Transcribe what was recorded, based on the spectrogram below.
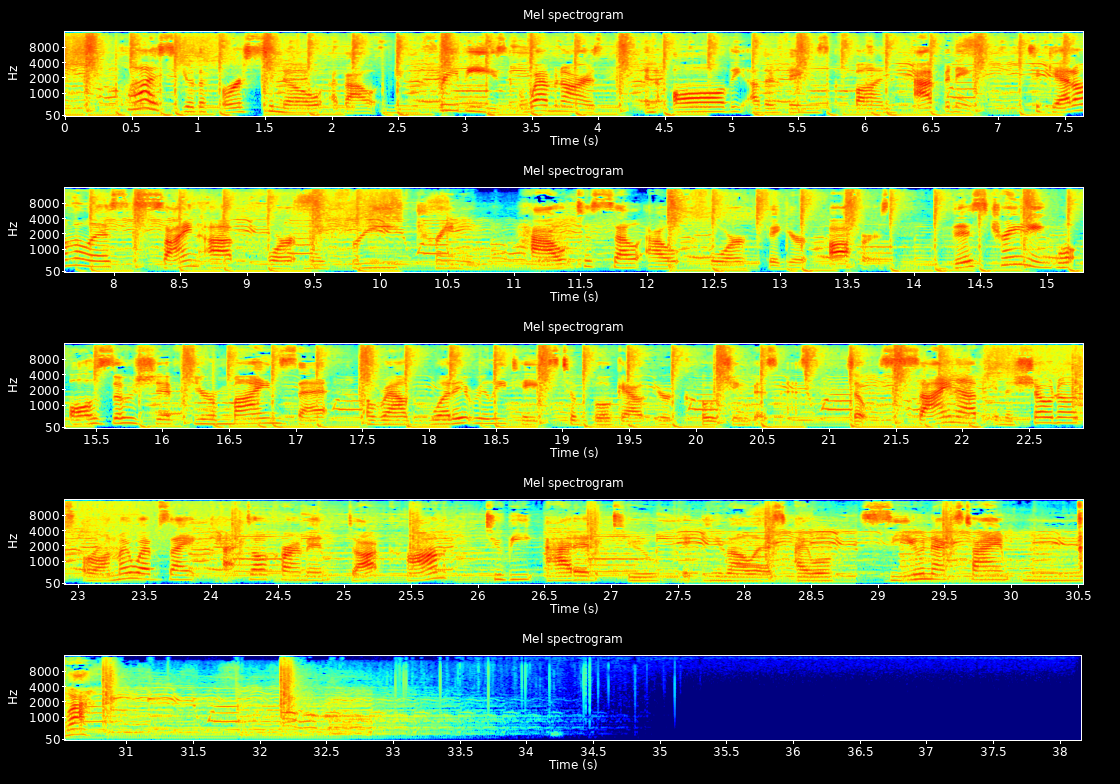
Plus, you're the first to know about new freebies and webinars and all the other things fun happening. To get on the list, sign up for my free training how to sell out four figure offers. This training will also shift your mindset around what it really takes to book out your coaching business. So sign up in the show notes or on my website, catdelcarmen.com to be added to the email list. I will see you next time. Mwah.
